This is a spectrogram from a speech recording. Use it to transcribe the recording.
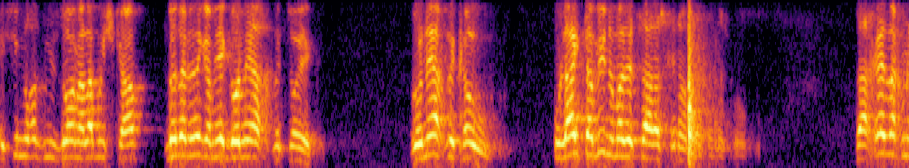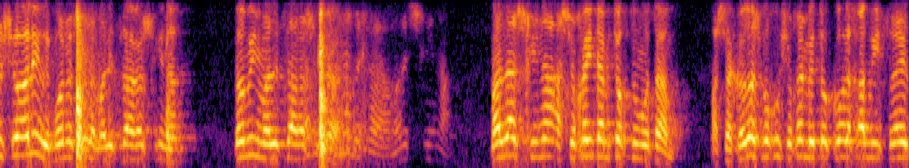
ישימו רק מזרון עליו הוא ישכב, לא די בזה גם יהיה גונח וצועק. גונח וכאוב. אולי תבינו מה זה צער השכינה, ואחרי זה אנחנו שואלים, ריבונו של מה זה צער השכינה? לא מבינים מה זה צער השכינה. מה זה השכינה? השוכן איתם בתוך תומותם. מה שהקדוש ברוך הוא שוכן בתוך כל אחד מישראל,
